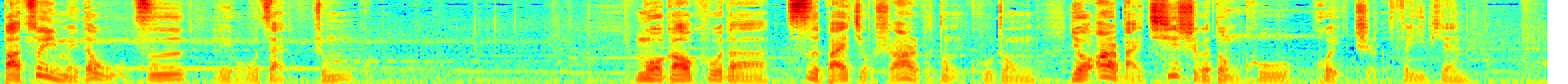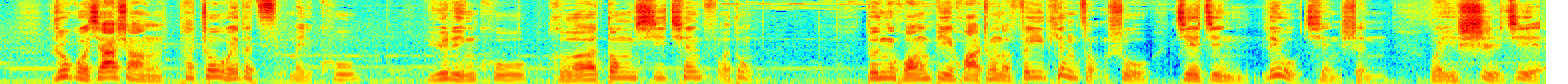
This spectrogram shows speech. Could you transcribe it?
把最美的舞姿留在了中国。莫高窟的四百九十二个洞窟中有二百七十个洞窟绘制了飞天，如果加上它周围的姊妹窟、榆林窟和东西千佛洞，敦煌壁画中的飞天总数接近六千身，为世界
